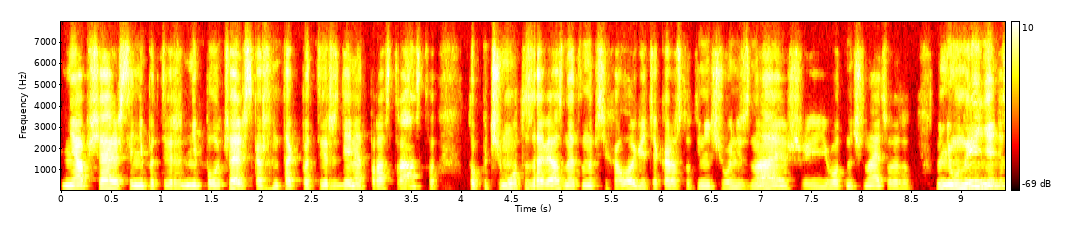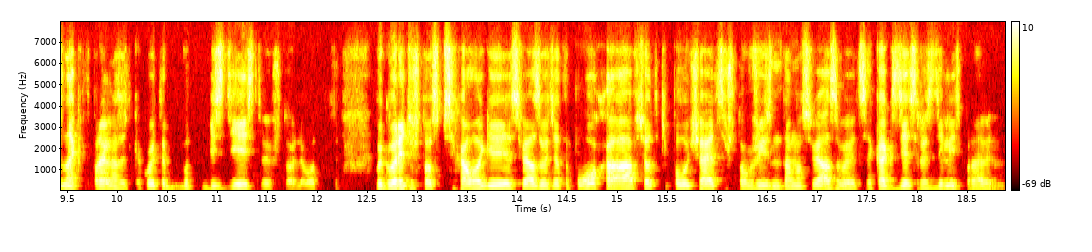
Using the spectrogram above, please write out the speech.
не общаешься, не, подтвер... не получаешь, скажем так, подтверждение от пространства, то почему-то завязано это на психологии. Тебе кажется, что ты ничего не знаешь, и вот начинается вот этот, ну, не уныние, не знаю, как это правильно назвать, какое-то вот бездействие, что ли. Вот вы говорите, что с психологией связывать это плохо, а все-таки получается, что в жизни-то оно связывается. Как здесь разделить правильно?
